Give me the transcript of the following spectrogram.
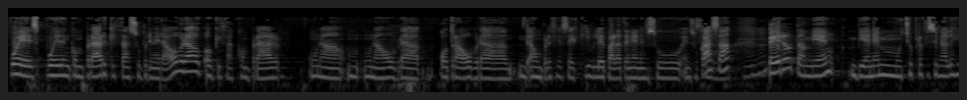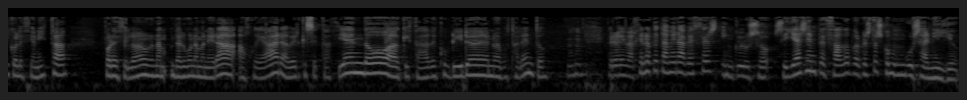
pues pueden comprar quizás su primera obra o, quizás comprar una, una, obra, otra obra a un precio asequible para tener en su, en su casa, pero también vienen muchos profesionales y coleccionistas por decirlo de alguna, manera, a ojear, a ver qué se está haciendo, a quizás descubrir eh, nuevos talentos. Pero me imagino que también a veces, incluso si ya has empezado, porque esto es como un gusanillo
